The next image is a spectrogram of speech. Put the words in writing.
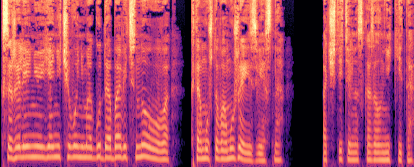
«К сожалению, я ничего не могу добавить нового к тому, что вам уже известно», почтительно сказал Никита.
